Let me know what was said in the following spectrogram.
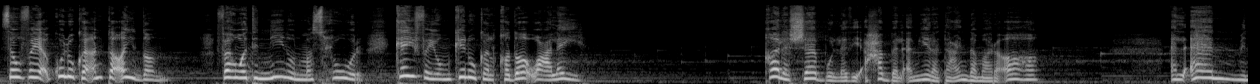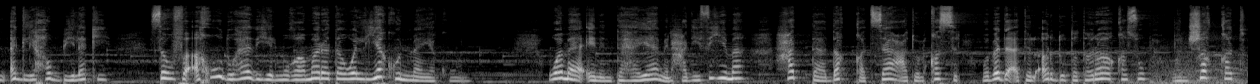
سوف يأكلك أنت أيضا. فهو تنين مسحور كيف يمكنك القضاء عليه؟ قال الشاب الذي أحب الأميرة عندما رآها الآن من أجل حبي لك سوف أخوض هذه المغامرة وليكن ما يكون. وما إن انتهيا من حديثهما حتى دقت ساعة القصر وبدأت الأرض تتراقص وانشقت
